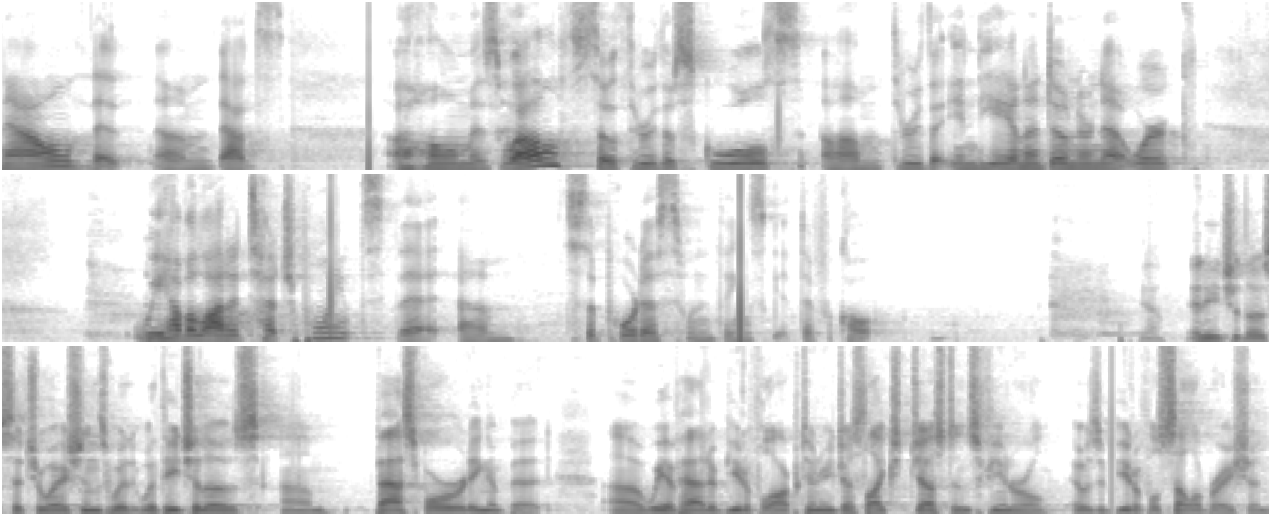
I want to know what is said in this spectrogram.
now that um, that's a home as well. So through the schools, um, through the Indiana Donor Network, we have a lot of touch points that um, support us when things get difficult. In each of those situations, with, with each of those, um, fast forwarding a bit, uh, we have had a beautiful opportunity, just like Justin's funeral. It was a beautiful celebration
